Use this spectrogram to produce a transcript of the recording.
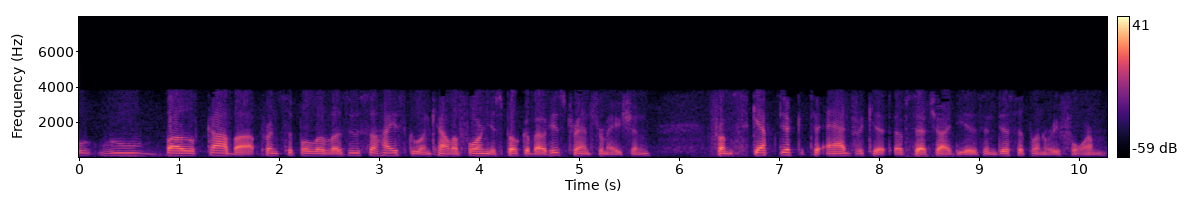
Rubalcaba, principal of Azusa High School in California, spoke about his transformation from skeptic to advocate of such ideas in discipline reform.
